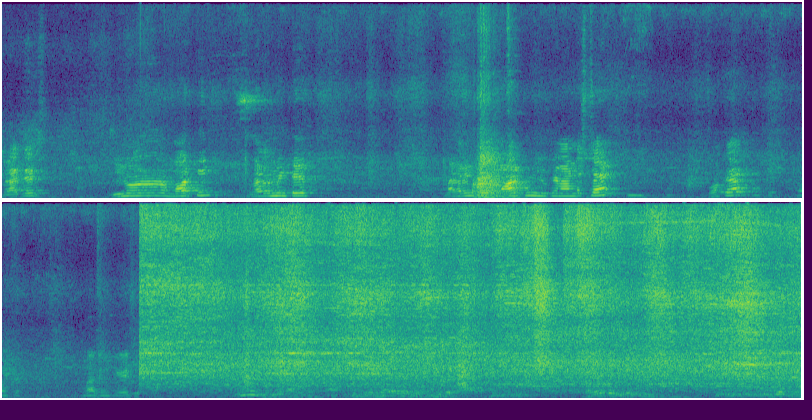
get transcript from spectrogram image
brackets you know marking measurement tape measuring tape marking you can understand mm. okay okay okay marking tape Thank you.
